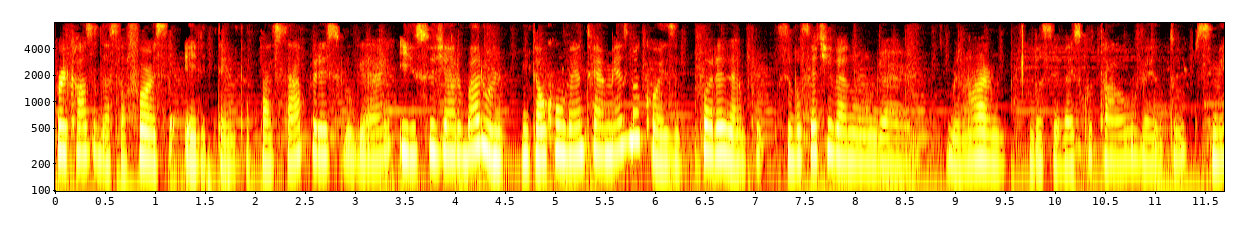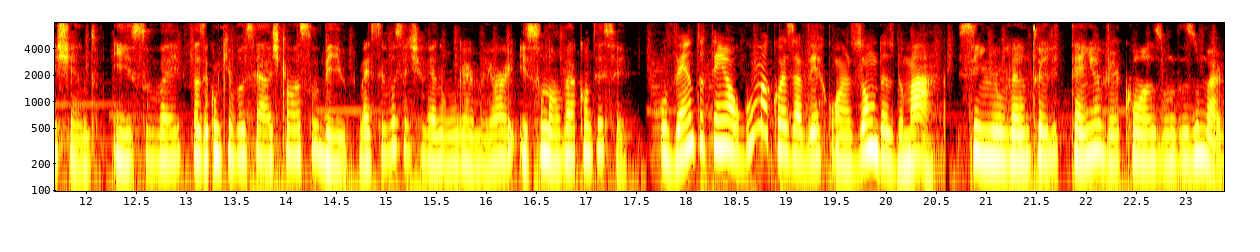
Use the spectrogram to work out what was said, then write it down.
Por causa dessa força, ele tenta passar por esse lugar e isso gera o barulho. Então, com o vento é a mesma coisa. Por exemplo, se você estiver num lugar menor, você vai escutar o vento se mexendo. E isso vai fazer com que você ache que é um assobio. Mas se você estiver num lugar maior, isso não vai acontecer. O vento tem alguma coisa a ver com as ondas do mar? Sim, o vento ele tem a ver com as ondas do mar.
